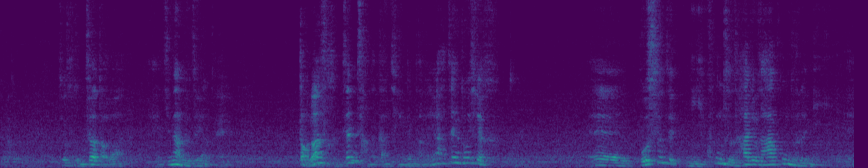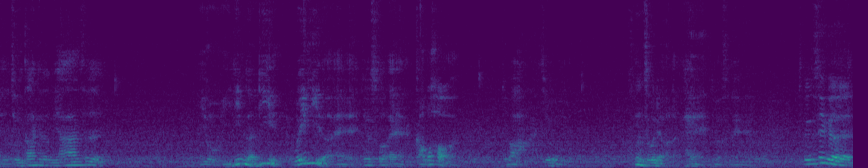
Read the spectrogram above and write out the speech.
对吧？就是总是要捣乱的，哎，经常是这样的。捣乱是很正常的，钢琴跟捣乱，因为它这个东西，呃，不是这你控制它，就是它控制了你，呃，就钢琴的东西它是有一定的力威力的，哎，就是说，哎，搞不好，对吧？就控制不了了，哎，就是那个，所以这个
